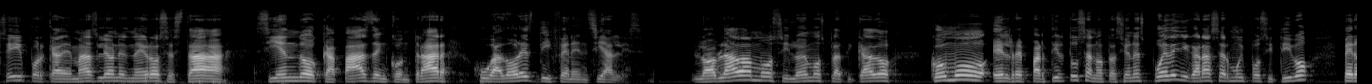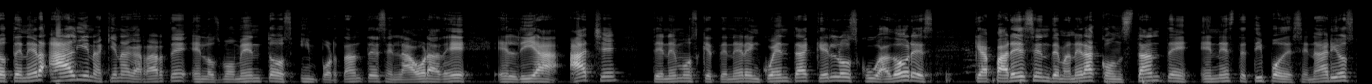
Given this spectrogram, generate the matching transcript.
Sí, porque además Leones Negros está siendo capaz de encontrar jugadores diferenciales. Lo hablábamos y lo hemos platicado, cómo el repartir tus anotaciones puede llegar a ser muy positivo, pero tener a alguien a quien agarrarte en los momentos importantes, en la hora de el día H, tenemos que tener en cuenta que los jugadores que aparecen de manera constante en este tipo de escenarios,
